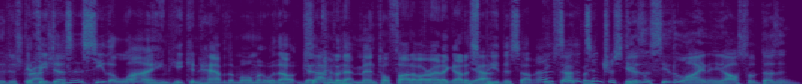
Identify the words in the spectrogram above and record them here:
the distraction. If he doesn't see the line, he can have the moment without get kind of that mental thought of, all right, I got to Yeah, speed this up. That's, exactly. that's interesting. He doesn't see the line, and he also doesn't.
